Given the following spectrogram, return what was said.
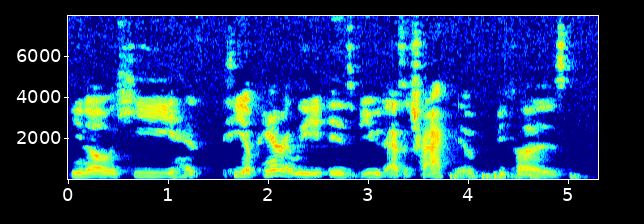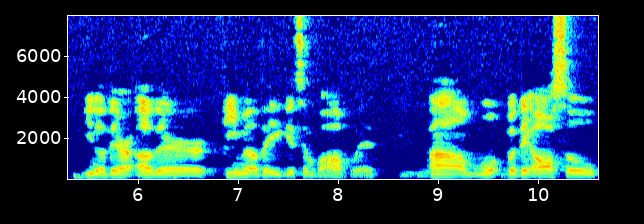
You know, he has, he apparently is viewed as attractive because, you know, there are other females that he gets involved with. Mhm. Um, but they also,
